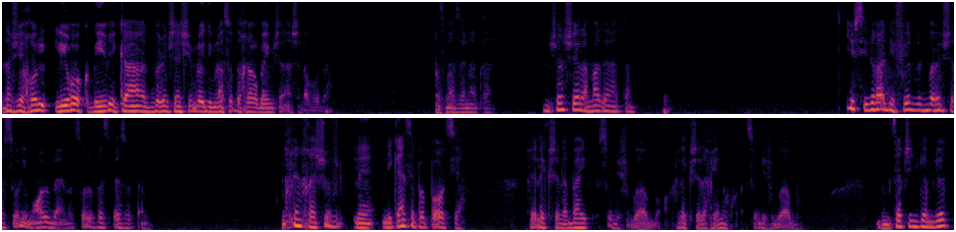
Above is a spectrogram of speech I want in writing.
אדם שיכול לירוק ביריקה דברים שאנשים לא יודעים לעשות אחרי 40 שנה של עבודה. אז מה זה נתן? אני שואל שאלה, מה זה נתן? יש סדרי עדיפויות ודברים שאסור למעול בהם, אסור לפספס אותם. לכן חשוב להיכנס לפרופורציה. חלק של הבית אסור לפגוע בו, חלק של החינוך אסור לפגוע בו. ומצד שני גם להיות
